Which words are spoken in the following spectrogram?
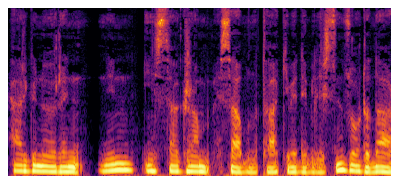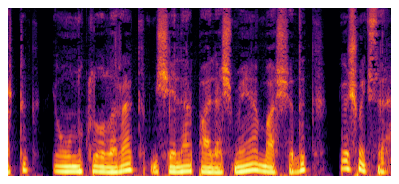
her gün öğrenin Instagram hesabını takip edebilirsiniz. Orada da artık yoğunluklu olarak bir şeyler paylaşmaya başladık. Görüşmek üzere.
